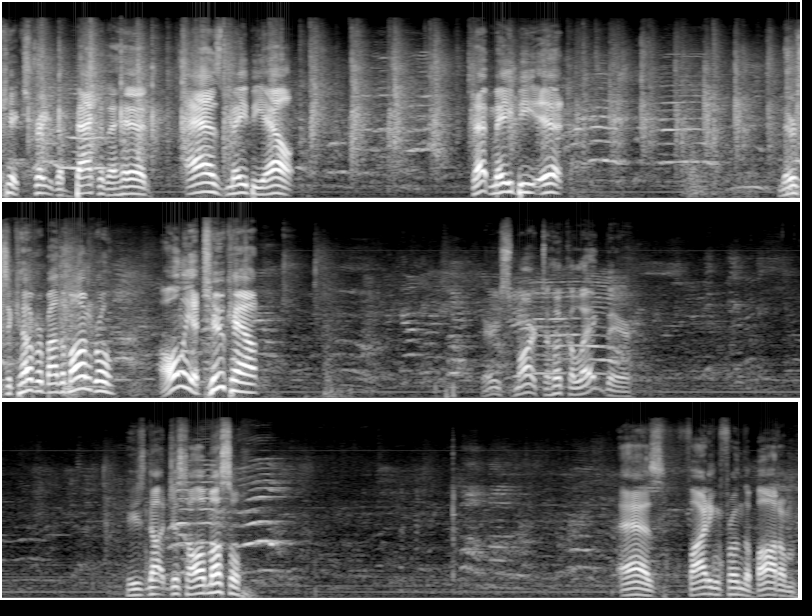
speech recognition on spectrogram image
Kick straight to the back of the head. Az may be out. That may be it. There's the cover by the Mongrel. Only a two count. Very smart to hook a leg there. He's not just all muscle. Az fighting from the bottom.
